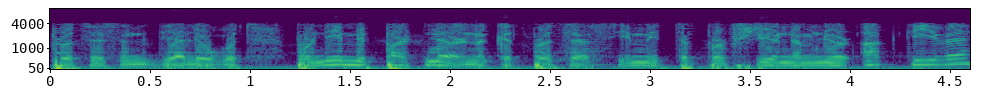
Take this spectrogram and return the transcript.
procesin e dialogut. por ne jemi partnerë në këtë proces. Jemi të përfshirë në mënyrë aktive,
